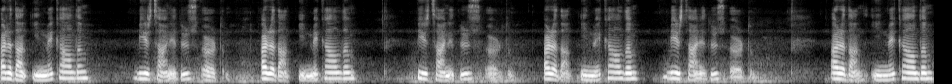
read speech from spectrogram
Aradan ilmek aldım. Bir tane düz ördüm. Aradan ilmek aldım. Bir tane düz ördüm. Aradan ilmek aldım. Bir tane düz ördüm. Aradan ilmek aldım.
